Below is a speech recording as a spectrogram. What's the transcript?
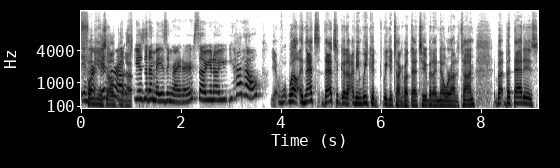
in Funny her, in her she is an amazing writer. So you know, you, you had help. Yeah, well, and that's that's a good. I mean, we could we could talk about that too, but I know we're out of time. But but that is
